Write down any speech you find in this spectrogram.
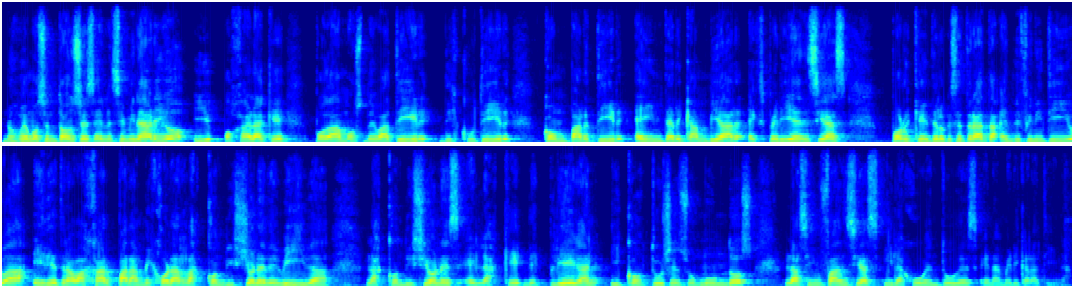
Nos vemos entonces en el seminario y ojalá que podamos debatir, discutir, compartir e intercambiar experiencias porque de lo que se trata, en definitiva, es de trabajar para mejorar las condiciones de vida, las condiciones en las que despliegan y construyen sus mundos las infancias y las juventudes en América Latina.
